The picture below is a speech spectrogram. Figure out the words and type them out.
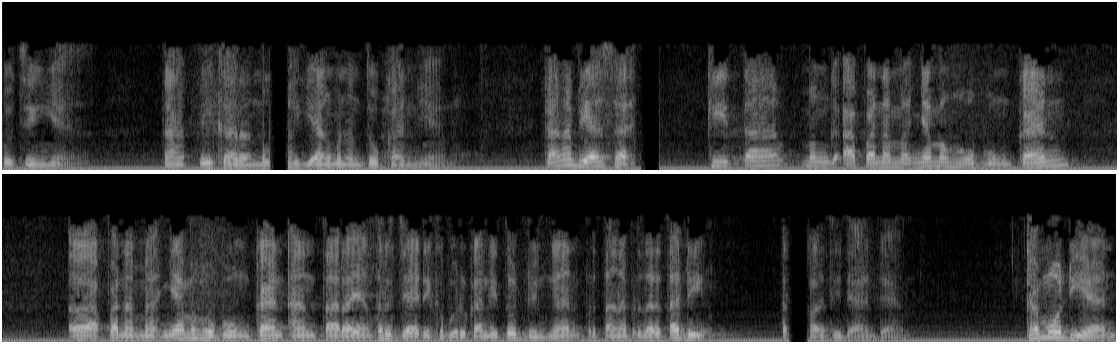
kucingnya, tapi karena Allah yang menentukannya. Karena biasa kita meng, apa namanya menghubungkan eh, apa namanya menghubungkan antara yang terjadi keburukan itu dengan pertanda-pertanda tadi. Atau tidak ada. Kemudian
